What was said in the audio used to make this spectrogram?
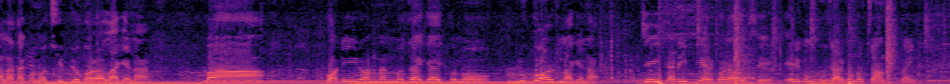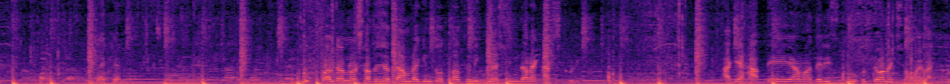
আলাদা কোনো ছিদ্র করা লাগে না বা বডির অন্যান্য জায়গায় কোনো লুকোয়ার্ড লাগে না। যে এটা রিপেয়ার করা হয়েছে এরকম বোঝার কোনো চান্স নাই। দেখেন। পাল্টানোর সাথে সাথে আমরা কিন্তু অত্যাধুনিক মেশিন দ্বারা কাজ করি। আগে হাতে আমাদের স্ক্রু খুলতে অনেক সময় লাগতো।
